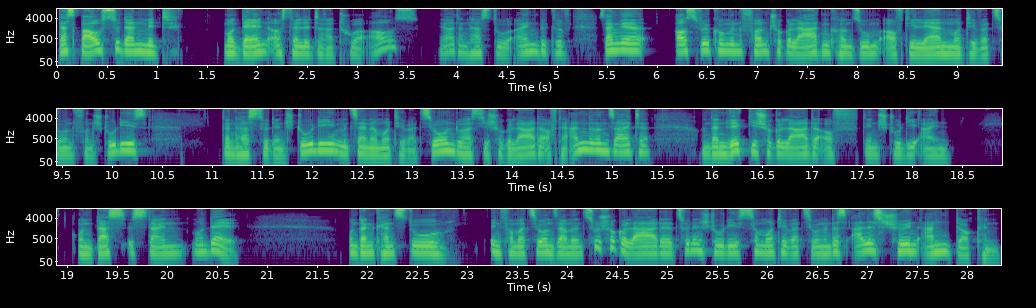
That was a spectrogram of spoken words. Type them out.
Das baust du dann mit Modellen aus der Literatur aus. Ja, dann hast du einen Begriff, sagen wir Auswirkungen von Schokoladenkonsum auf die Lernmotivation von Studis. Dann hast du den Studi mit seiner Motivation, du hast die Schokolade auf der anderen Seite und dann wirkt die Schokolade auf den Studi ein. Und das ist dein Modell. Und dann kannst du Informationen sammeln zu Schokolade, zu den Studis, zur Motivation und das alles schön andocken.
